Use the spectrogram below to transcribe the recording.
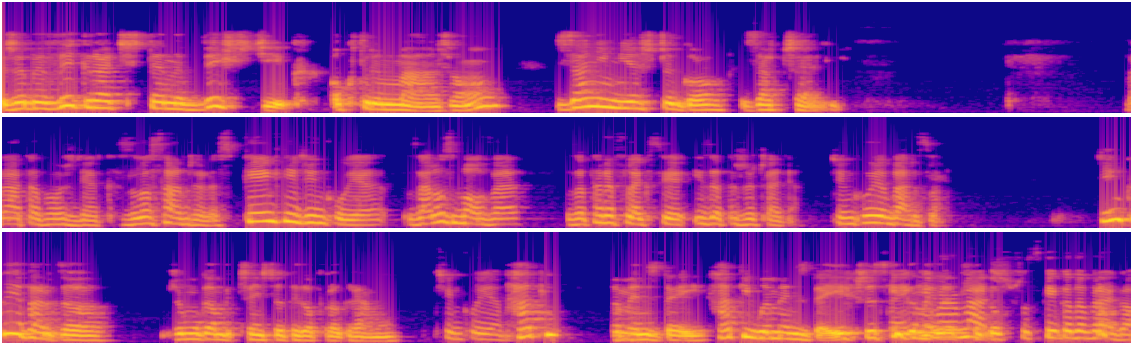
żeby wygrać ten wyścig, o którym marzą, zanim jeszcze go zaczęli. Beata Woźniak z Los Angeles. Pięknie dziękuję za rozmowę, za te refleksje i za te życzenia. Dziękuję bardzo. Dziękuję bardzo, że mogłam być częścią tego programu. Dziękujemy. Happy Women's Day. Happy Women's Day. Wszystkiego Thank najlepszego. Wszystkiego dobrego.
